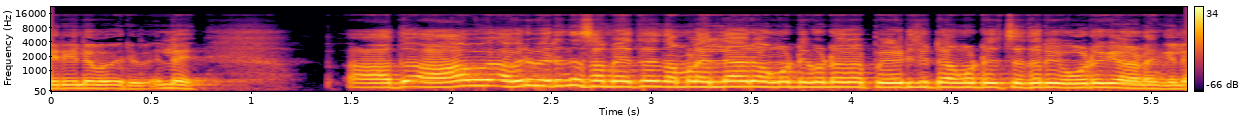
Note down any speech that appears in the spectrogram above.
ഏരിയയിൽ വരും അല്ലേ? അത് ആ അവർ വരുന്ന സമയത്ത് നമ്മളെല്ലാവരും അങ്ങോട്ടും ഇങ്ങോട്ടൊക്കെ പേടിച്ചിട്ട് അങ്ങോട്ട് ചെതറി ഓടുകയാണെങ്കിൽ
